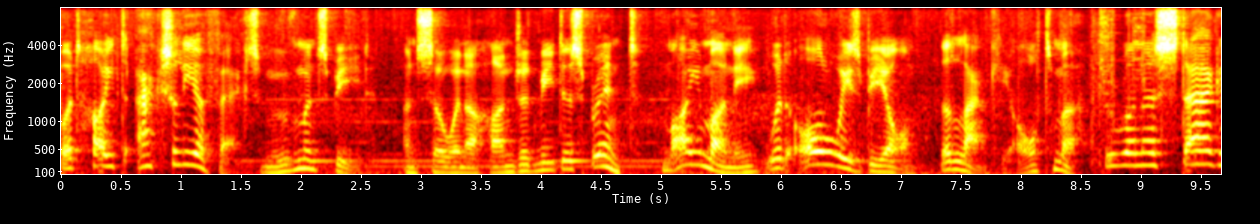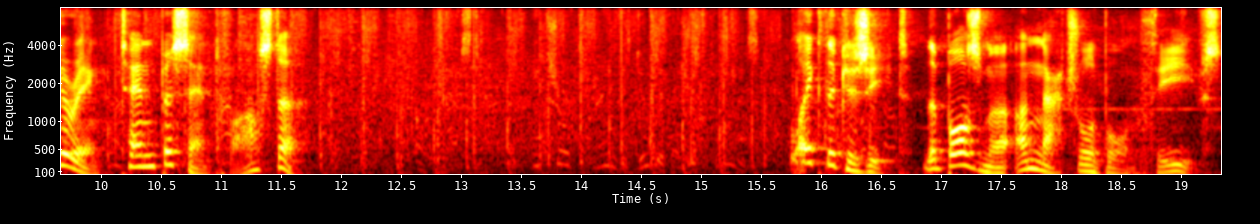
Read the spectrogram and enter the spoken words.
but height actually affects movement speed, and so in a 100 meter sprint, my money would always be on the lanky Altmer, who run a staggering 10% faster. Like the Khajiit, the Bosmer are natural born thieves,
